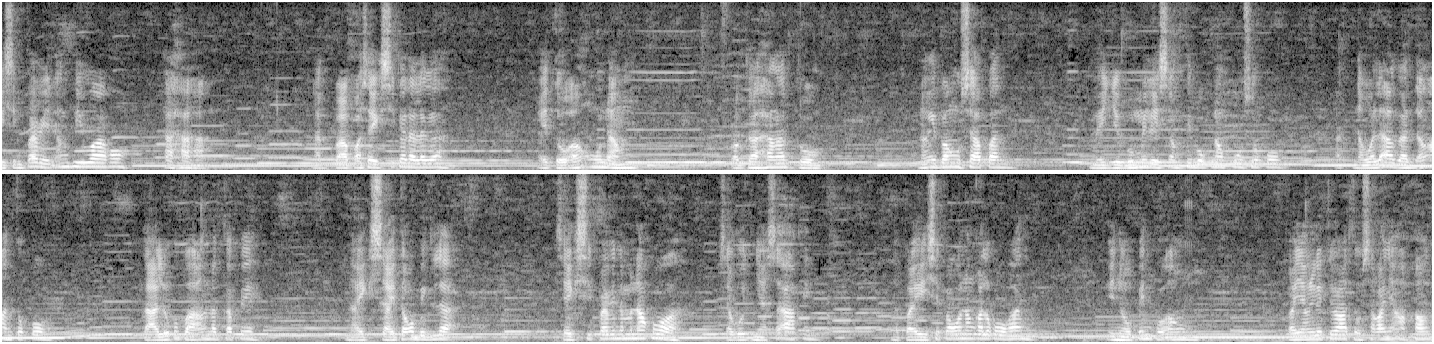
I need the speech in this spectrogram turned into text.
gising pa rin ang diwa ko. Hahaha. Nagpapasexy ka talaga. Ito ang unang pagkahangad ko ng ibang usapan. Medyo bumilis ang tibok ng puso ko at nawala agad ang antok ko. Talo ko pa ang nagkape. Na-excite ako bigla. Sexy pa rin naman ako ah. Sagot niya sa akin. Napaisip ako ng kalokohan. Inopen ko ang kanyang litrato sa kanyang account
